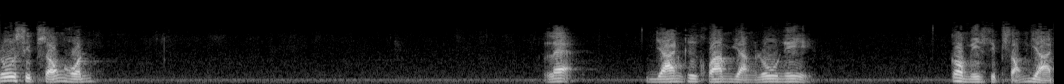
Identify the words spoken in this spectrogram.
รู้สิบสองหน และยานคือความอย่างรู้นี้ ก็มีสิบสองยาน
